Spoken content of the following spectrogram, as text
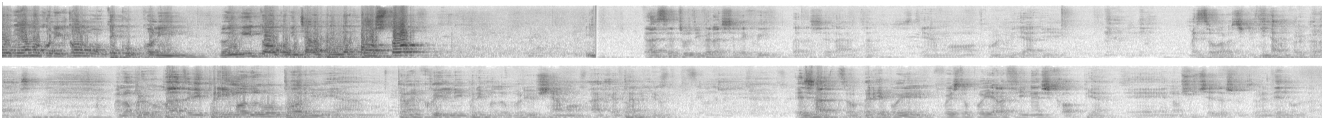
Torniamo con il Col Montecuccoli. Lo invito a cominciare a prendere posto. Grazie a tutti per essere qui, bella serata. Stiamo come pigliati mezz'ora, ci mettiamo a prepararci. Ma non preoccupatevi, prima o dopo arriviamo. Tranquilli, prima o dopo riusciamo a cantare più. Esatto, perché poi questo poi alla fine scoppia e non succede assolutamente nulla.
